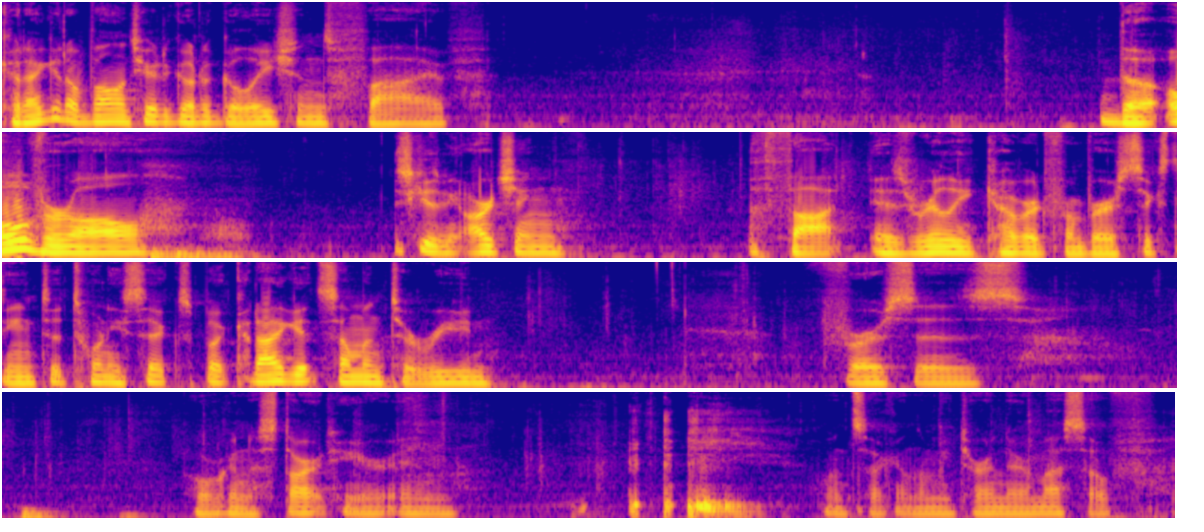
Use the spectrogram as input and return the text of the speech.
could I get a volunteer to go to Galatians 5? The overall, excuse me, arching thought is really covered from verse 16 to 26, but could I get someone to read verses? Well, we're going to start here in one second. Let me turn there myself.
